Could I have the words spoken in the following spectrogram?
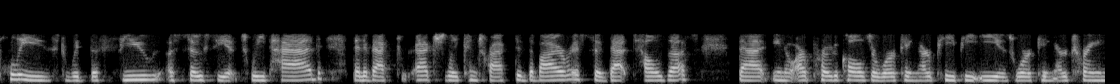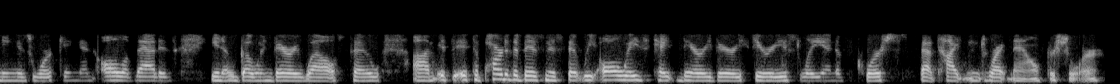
pleased with the few associates we've had that have act- actually contracted the virus. So that tells us that you know our protocols are working, our PPE is working, our training is working, and all of that is you know going very well. So um, it's it's a part of the business that we always take very very seriously, and of course that's heightened right now for sure.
